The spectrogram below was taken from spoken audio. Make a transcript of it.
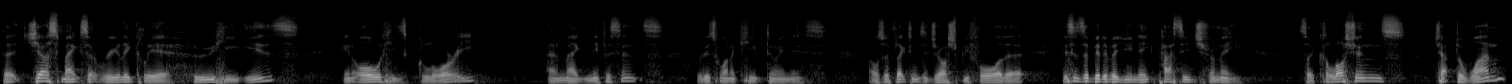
that just makes it really clear who he is in all his glory and magnificence, we just want to keep doing this. I was reflecting to Josh before that this is a bit of a unique passage for me. So, Colossians chapter 1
